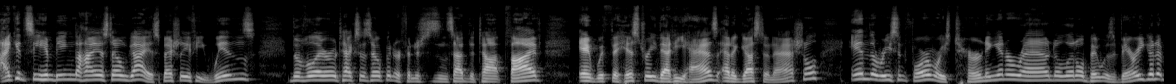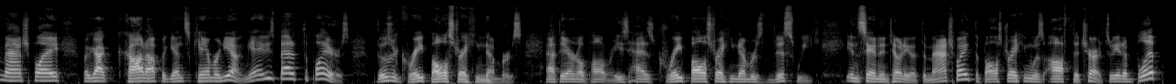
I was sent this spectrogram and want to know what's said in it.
I could see him being the highest owned guy, especially if he wins the Valero Texas Open or finishes inside the top five. And with the history that he has at Augusta National and the recent form where he's turning it around a little bit, was very good at match play, but got caught up against Cameron Young. Yeah, he's bad at the players. Those are great ball striking numbers at the Arnold Palmer. He has great ball striking numbers this week in San Antonio. At the match play, the ball striking was off the charts. We had a blip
